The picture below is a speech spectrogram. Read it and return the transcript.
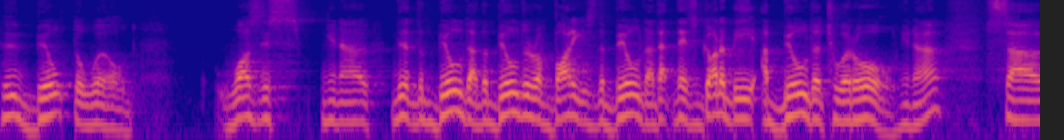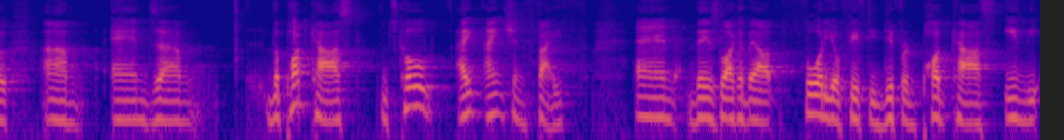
who built the world. Was this, you know, the, the builder, the builder of bodies, the builder, that there's got to be a builder to it all, you know? So, um, and um, the podcast, it's called Ancient Faith and there's like about 40 or 50 different podcasts in the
